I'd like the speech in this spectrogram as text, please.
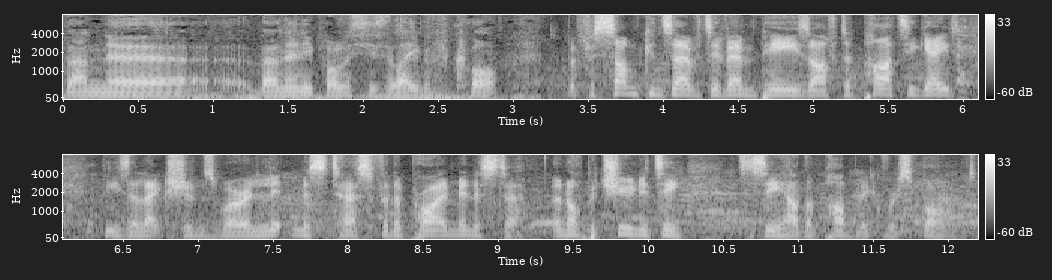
than uh, than any policies the Labour have got. But for some Conservative MPs after Partygate, these elections were a litmus test for the Prime Minister, an opportunity to see how the public respond.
